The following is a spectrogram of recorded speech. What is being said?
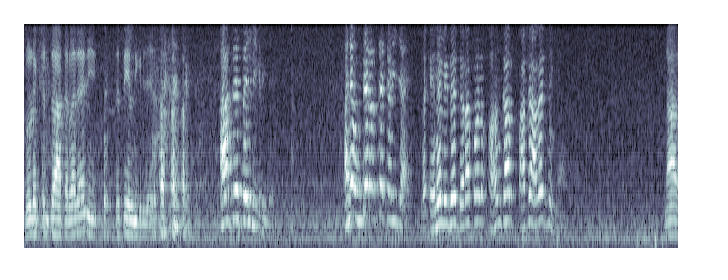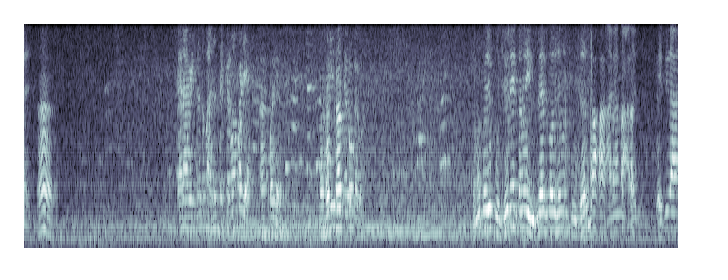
પ્રોડક્શન તો આ કરવા જાય ને તો તેલ નીકળી જાય. હા તે તેલ નીકળી જાય. અને ઊંધે રસ્તે ચડી જાય. એને લીધે જરા પણ અહંકાર પાસે આવે જ નહીં. ના આવે. તમે કયું પૂછ્યું નહીં તમે ઇન્ટરેસ્ટ છે પૂછો. આનામાં આવે તેથી આ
